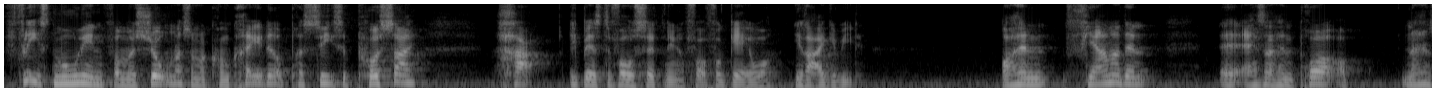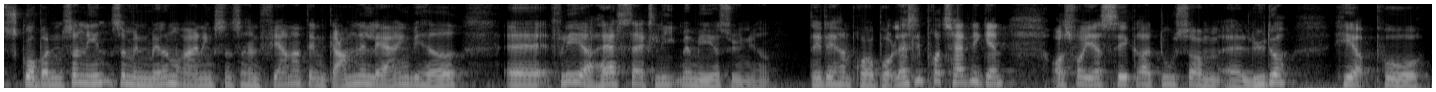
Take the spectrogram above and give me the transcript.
flest mulige informationer, som er konkrete og præcise på sig, har de bedste forudsætninger for at få gaver i rækkevidde. Og han fjerner den, øh, altså han prøver at når han skubber den sådan ind som en mellemregning, så han fjerner den gamle læring, vi havde. Øh, flere hashtags lige med mere synlighed. Det er det, han prøver på. Lad os lige prøve at tage den igen, også for at jeg sikrer, at du som øh, lytter her på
